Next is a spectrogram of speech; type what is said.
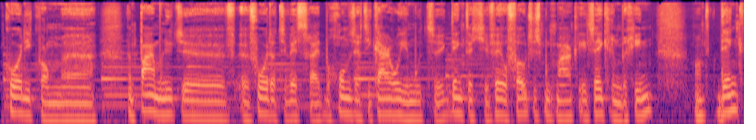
Cor die kwam uh, een paar minuten uh, voordat de wedstrijd begon. Zegt hij, Karel, je moet, ik denk dat je veel foto's moet maken. Zeker in het begin. Want ik denk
